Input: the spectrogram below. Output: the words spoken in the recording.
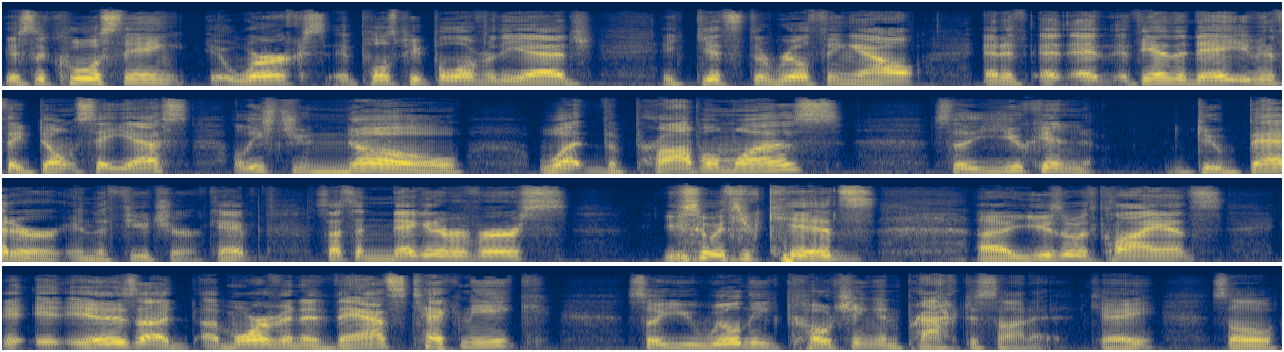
It's the coolest thing. It works. It pulls people over the edge. It gets the real thing out. And if at, at the end of the day, even if they don't say yes, at least you know what the problem was so you can do better in the future. Okay. So that's a negative reverse. Use it with your kids, uh, use it with clients. it, it is a, a more of an advanced technique. So you will need coaching and practice on it. Okay. So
